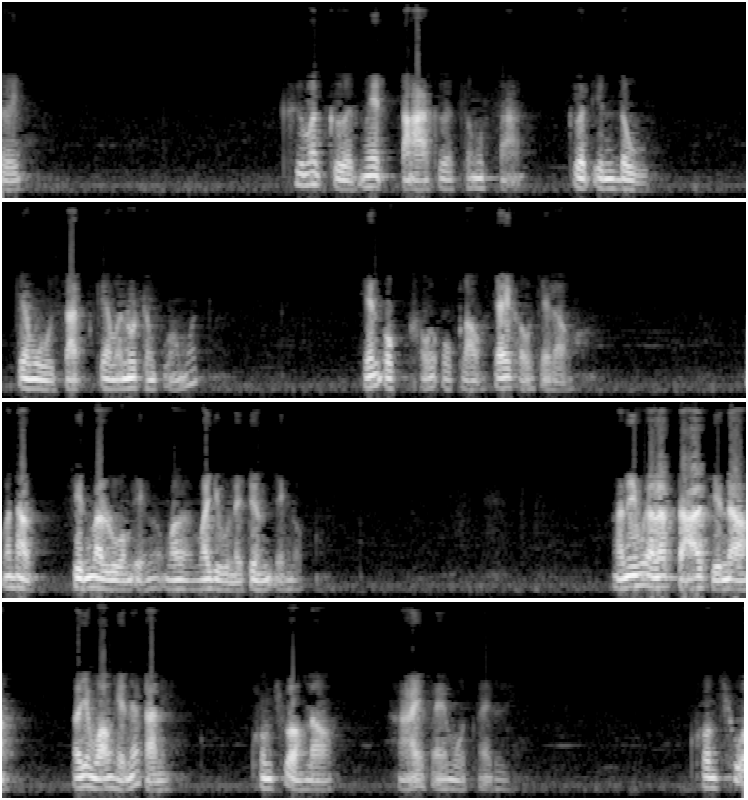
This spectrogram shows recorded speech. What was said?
เลย คือมันเกิดเมตตาเกิดสงสารเกิดอินดู แกหมูสัตว์ แกมนุษย์ทั้งปวงมด เห็นอกเขาอกเรา ใจเขาใจเรา มันหักศีลมารวมเองมามาอยู่ในเจนเองหรอก อันนี้เมื่อรักษาศีลแล้วเราจะมองเห็นนะกันความชั่วของเรา หายไปหมดไปเลยความชั่ว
